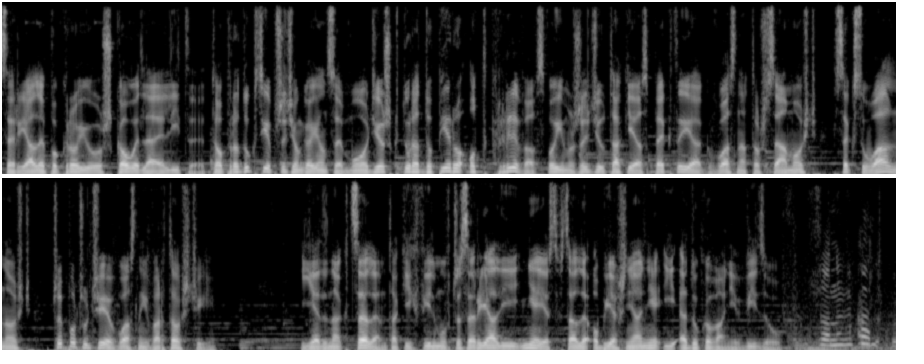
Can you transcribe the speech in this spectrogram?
Seriale pokroju Szkoły dla Elity to produkcje przyciągające młodzież, która dopiero odkrywa w swoim życiu takie aspekty jak własna tożsamość, seksualność czy poczucie własnej wartości. Jednak celem takich filmów czy seriali nie jest wcale objaśnianie i edukowanie widzów. W żadnym wypadku.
